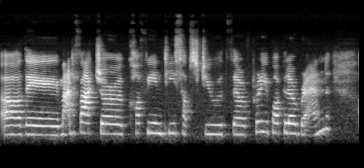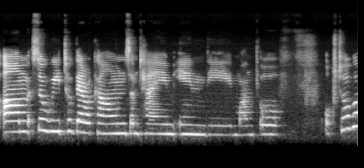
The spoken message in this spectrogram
Uh, they manufacture coffee and tea substitutes. They're a pretty popular brand. Um, so we took their account sometime in the month of October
